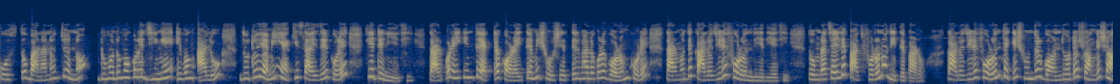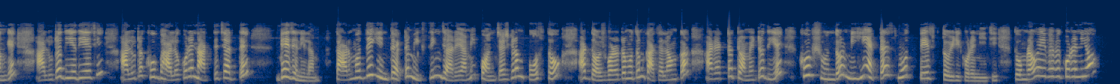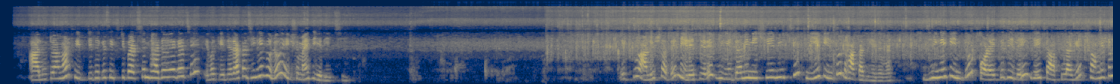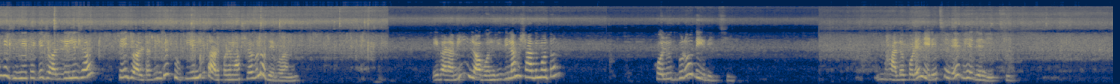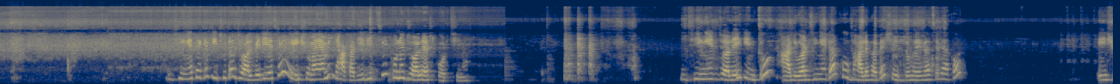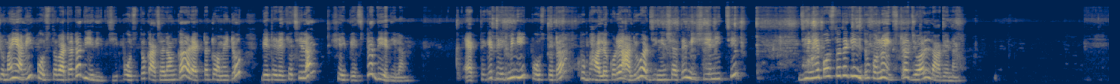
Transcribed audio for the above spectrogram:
পোস্ত বানানোর জন্য ডুমো ডুমো করে ঝিঙে এবং আলু দুটোই আমি একই সাইজের করে কেটে নিয়েছি। তারপরেই কিন্তু একটা কড়াইতে আমি সর্ষের তেল ভালো করে গরম করে তার মধ্যে কালো জিরে ফোড়ন দিয়ে দিয়েছি। তোমরা চাইলে পাঁচ ফোড়নও দিতে পারো। কালো জিরে ফোড়ন থেকে সুন্দর গন্ধ ওঠার সঙ্গে সঙ্গে আলুটা দিয়ে দিয়েছি। আলুটা খুব ভালো করে নাড়তে চাড়তে ভেজে নিলাম। তার মধ্যেই কিন্তু একটা মিক্সিং জারে আমি পঞ্চাশ গ্রাম পোস্ত আর দশ বারোটা মতন কাঁচা লঙ্কা আর একটা টমেটো দিয়ে খুব সুন্দর মিহি একটা স্মুথ পেস্ট তৈরি করে নিয়েছি। তোমরাও এইভাবে করে নিও। আলুটা আমার ফিফটি থেকে সিক্সটি পার্সেন্ট ভাজা হয়ে গেছে। এবার কেটে রাখা ঝিঙেগুলো এই সময় দিয়ে দিচ্ছি। একটু আলুর সাথে নেড়ে চেড়ে ঝিঙেটা আমি মিশিয়ে নিচ্ছি। নিয়ে কিন্তু ঢাকা দিয়ে দেবো। ঝিঙে কিন্তু কড়াইতে দিলেই যেই তাপ লাগে, সঙ্গে সঙ্গে ঝিঙে থেকে জল রিলিজ হয়, সেই জলটা কিন্তু শুকিয়ে নিয়ে তারপরে মশলাগুলো দেবো আমি। এবার আমি লবণ দিয়ে দিলাম স্বাদ মতন। হলুদ গুঁড়োও দিয়ে দিচ্ছি। ভালো করে নেড়ে ছেড়ে ভেজে নিচ্ছি। ঝিঙে থেকে কিছুটা জল বেরিয়েছে, এই সময় আমি ঢাকা দিয়ে দিচ্ছি, কোনো জল অ্যাড করছি না। ঝিঙের জলেই কিন্তু আলু আর ঝিঙেটা খুব ভালোভাবে সেদ্ধ হয়ে গেছে, দেখো। এই সময় আমি পোস্ত বাটাটা দিয়ে দিচ্ছি। পোস্ত, কাঁচা লঙ্কা আর একটা টমেটো বেটে রেখেছিলাম, সেই পেস্টটা দিয়ে দিলাম। এক থেকে দেড় মিনিট পোস্তটা খুব ভালো করে আলু আর ঝিঙের সাথে মিশিয়ে নিচ্ছি। ঝিঙে পোস্ততে কিন্তু কোনো এক্সট্রা জল লাগে না।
